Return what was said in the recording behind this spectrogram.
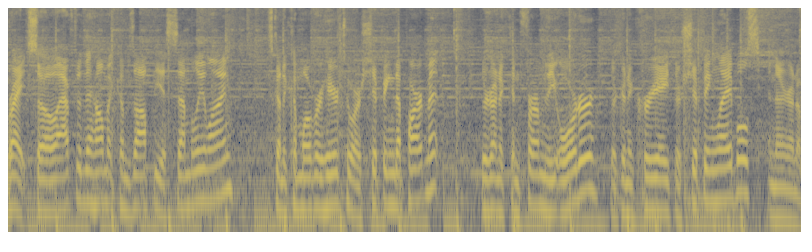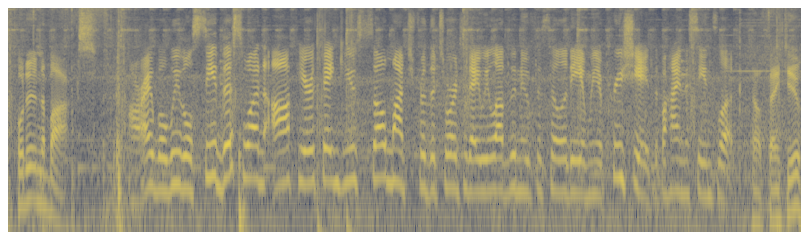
Right, so after the helmet comes off the assembly line, it's gonna come over here to our shipping department. They're gonna confirm the order, they're gonna create their shipping labels, and they're gonna put it in a box. All right, well, we will see this one off here. Thank you so much for the tour today. We love the new facility and we appreciate the behind the scenes look. No, thank you.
